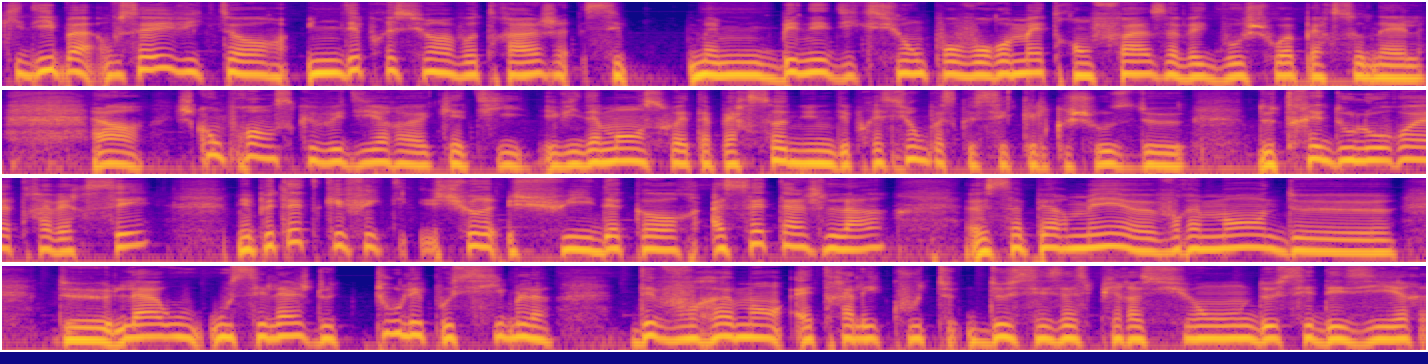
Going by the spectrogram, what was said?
qui dit bah, vous savez Victor, une dépression à votre âge, c'est même une bénédiction pour vous remettre en phase avec vos choix personnels. Alors, je comprends ce que veut dire euh, Cathy. Évidemment, on souhaite à personne une dépression parce que c'est quelque chose de, de très douloureux à traverser. Mais peut-être qu'effectivement, je suis, d'accord. À cet âge-là, euh, ça permet euh, vraiment de, de là où, où c'est l'âge de tous les possibles, de vraiment être à l'écoute de ses aspirations, de ses désirs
